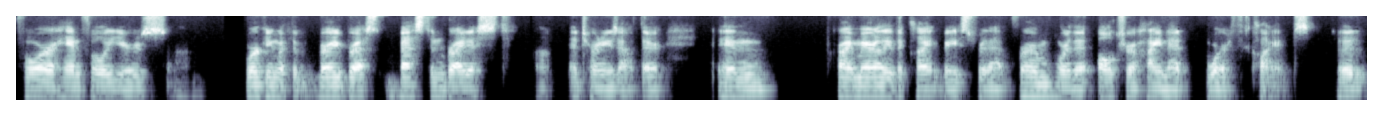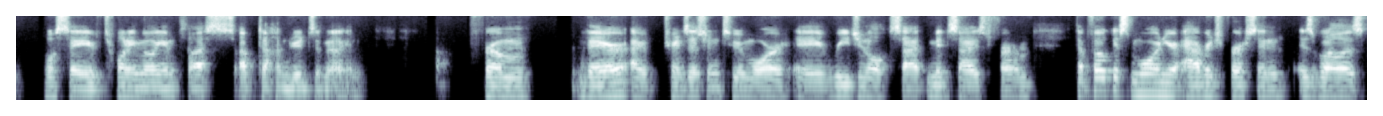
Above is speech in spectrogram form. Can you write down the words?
for a handful of years, um, working with the very best, best and brightest uh, attorneys out there. And primarily the client base for that firm were the ultra high net worth clients. So we'll save 20 million plus up to hundreds of million. From there, I transitioned to more a regional mid-sized firm that focused more on your average person as well as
